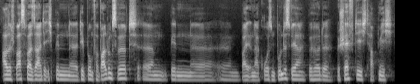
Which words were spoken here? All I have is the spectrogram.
Also Spaß beiseite. Ich bin äh, Diplom-Verwaltungswirt, ähm, bin äh, ähm, bei einer großen Bundeswehrbehörde beschäftigt, habe mich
